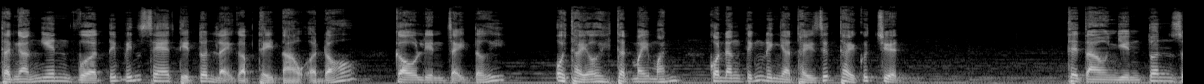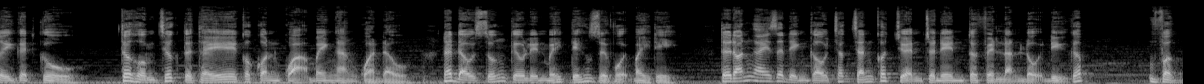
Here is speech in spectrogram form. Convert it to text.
Thật ngạc nhiên, vừa tới bến xe thì Tuân lại gặp thầy Tào ở đó. Cậu liền chạy tới. Ôi thầy ơi, thật may mắn, Con đang tính lên nhà thầy giúp thầy có chuyện. Thầy Tào nhìn Tuân rồi gật gù tối hôm trước tôi thấy có con quạ bay ngang qua đầu. Nó đầu xuống kêu lên mấy tiếng rồi vội bay đi. Tôi đoán ngay gia đình cậu chắc chắn có chuyện cho nên tôi phải lặn lội đi gấp. Vâng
